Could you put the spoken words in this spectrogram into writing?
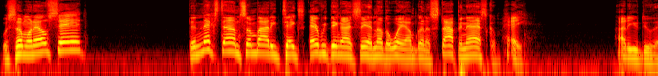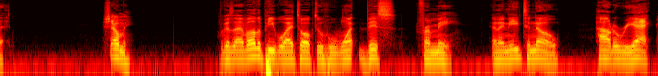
What someone else said? The next time somebody takes everything I say another way, I'm going to stop and ask them, hey, how do you do that? Show me. Because I have other people I talk to who want this from me, and I need to know how to react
